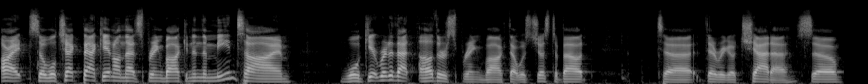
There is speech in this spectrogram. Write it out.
All right, so we'll check back in on that Springbok. And in the meantime, we'll get rid of that other Springbok that was just about to... There we go, Chatta. So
